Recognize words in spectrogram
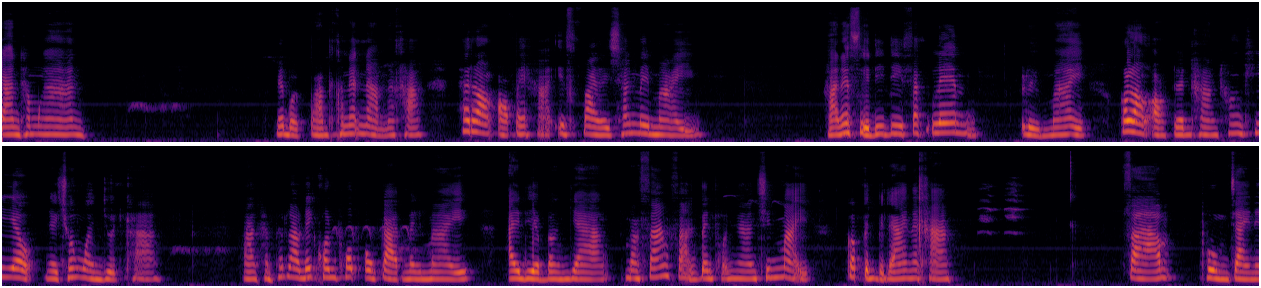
การทำงาน ในบทความเขาแนะนำนะคะ ให้ลองออกไปหาอินสปิเรชันใหม่ๆ หาหนังสือดีๆ สักเล่ม หรือไม่ก็ลองออกเดินทางท่องเที่ยวในช่วงวันหยุดค่ะอาจทำให้เราได้ค้นพบโอกาสใหม่ ๆ ไอเดียบางอย่าง มาสร้างสารรค์เป็นผลงานชิ้นใหม่ก็เป็นไปได้นะคะ 3. ภูมิใจใน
